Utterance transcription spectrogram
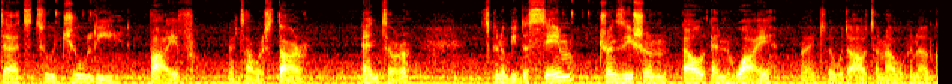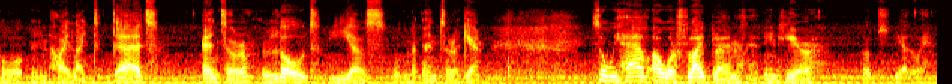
that to Julie 5 that's our star. Enter. It's gonna be the same transition L and Y right? So with the outer now we're gonna go and highlight that. Enter. Load. Yes. We're gonna enter again. So we have our flight plan in here. Oops the other way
